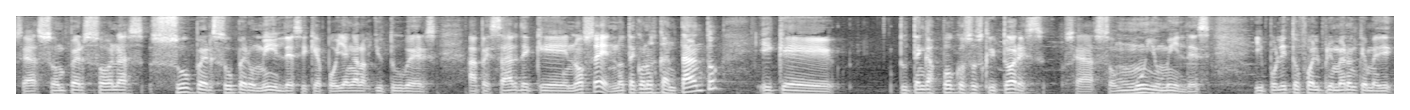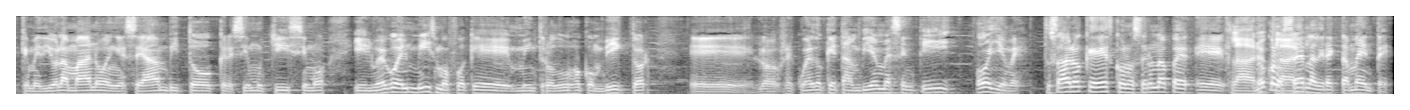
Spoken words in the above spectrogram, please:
o sea, son personas súper, súper humildes y que apoyan a los youtubers a pesar de que, no sé, no te conozcan tanto y que tú tengas pocos suscriptores. O sea, son muy humildes. Hipólito fue el primero en que me, que me dio la mano en ese ámbito, crecí muchísimo. Y luego él mismo fue que me introdujo con Víctor. Eh, lo recuerdo que también me sentí, óyeme, tú sabes lo que es conocer una eh, no conocerla directamente,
